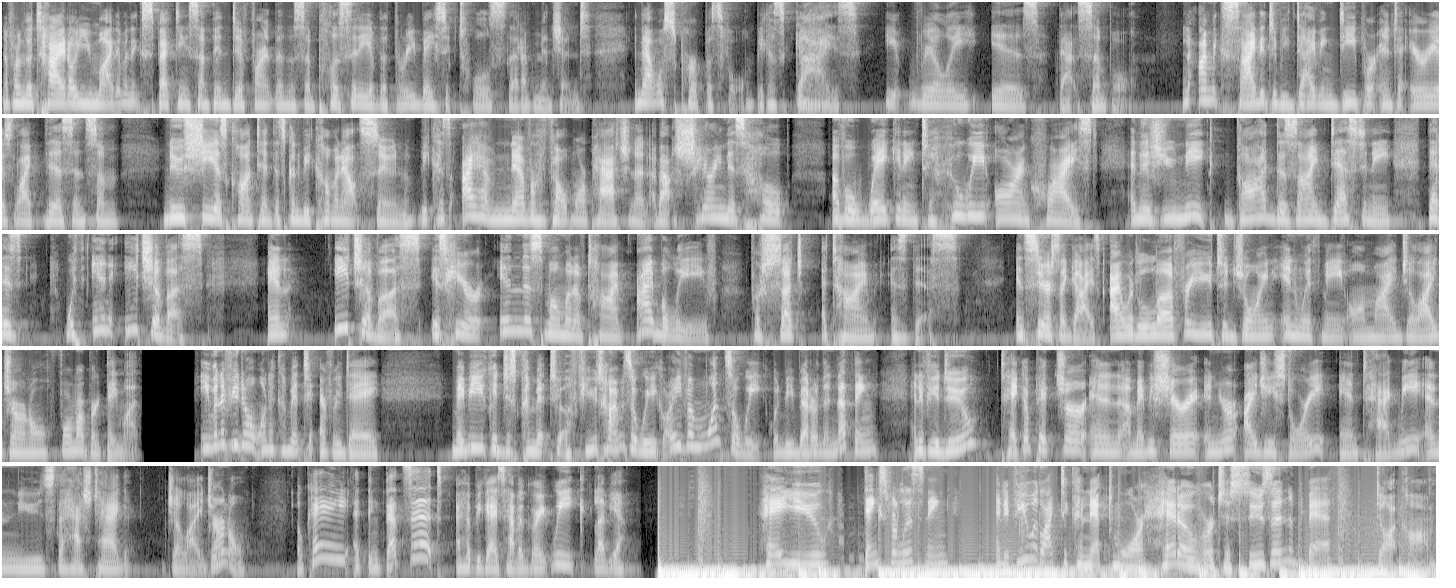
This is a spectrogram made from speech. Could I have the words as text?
Now, from the title, you might have been expecting something different than the simplicity of the three basic tools that I've mentioned. And that was purposeful because, guys, it really is that simple. And I'm excited to be diving deeper into areas like this and some new She Is content that's going to be coming out soon because I have never felt more passionate about sharing this hope of awakening to who we are in Christ and this unique God designed destiny that is within each of us. And each of us is here in this moment of time, I believe, for such a time as this. And seriously, guys, I would love for you to join in with me on my July journal for my birthday month. Even if you don't want to commit to every day, Maybe you could just commit to a few times a week or even once a week would be better than nothing. And if you do, take a picture and uh, maybe share it in your IG story and tag me and use the hashtag July Journal. Okay, I think that's it. I hope you guys have a great week. Love ya. Hey, you. Thanks for listening. And if you would like to connect more, head over to susanbeth.com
